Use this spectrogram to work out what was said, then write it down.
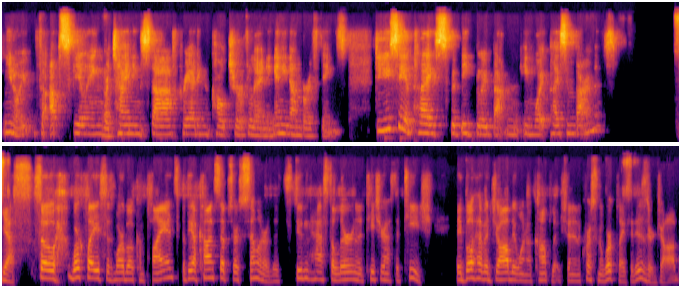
you know, for upskilling, retaining staff, creating a culture of learning, any number of things. Do you see a place for Big Blue Button in workplace environments? Yes. So workplace is more about compliance, but the concepts are similar. The student has to learn and the teacher has to teach. They both have a job they want to accomplish. And of course, in the workplace, it is their job.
